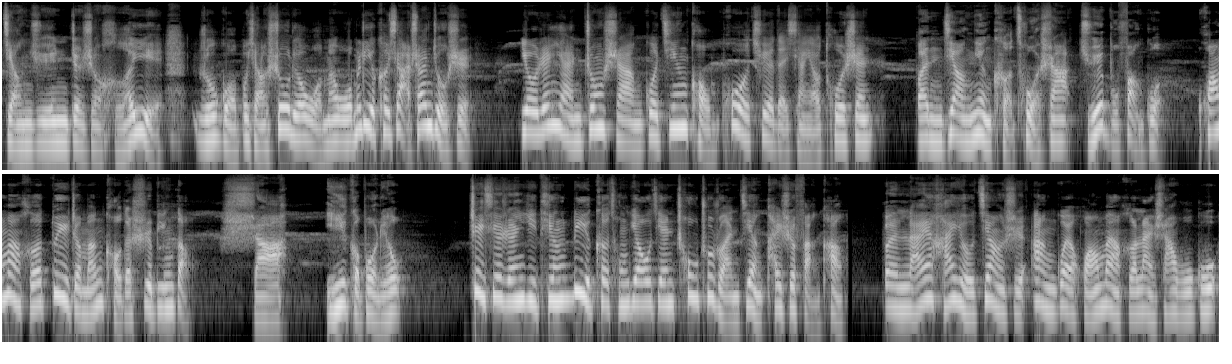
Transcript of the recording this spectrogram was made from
将军这是何意？如果不想收留我们，我们立刻下山就是。有人眼中闪过惊恐，迫切的想要脱身。本将宁可错杀，绝不放过。黄万和对着门口的士兵道：“杀，一个不留。”这些人一听，立刻从腰间抽出软剑，开始反抗。本来还有将士暗怪黄万和滥杀无辜，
